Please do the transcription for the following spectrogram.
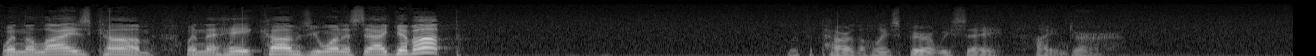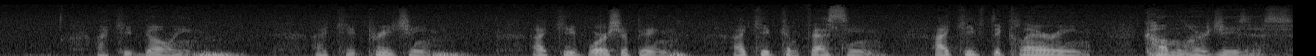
when the lies come, when the hate comes, you want to say, I give up. With the power of the Holy Spirit, we say, I endure. I keep going. I keep preaching. I keep worshiping. I keep confessing. I keep declaring, Come, Lord Jesus.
